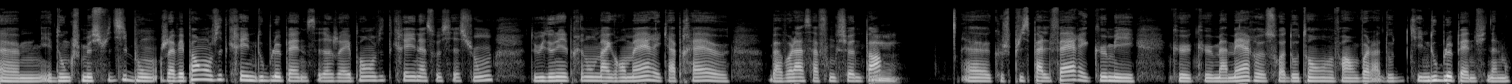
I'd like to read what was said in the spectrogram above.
Euh, et donc je me suis dit bon, j'avais pas envie de créer une double peine, c'est-à-dire que j'avais pas envie de créer une association, de lui donner le prénom de ma grand-mère et qu'après, euh, bah voilà, ça fonctionne pas. Mhm. Euh, que je puisse pas le faire et que mes que, que ma mère soit d'autant enfin voilà qui est une double peine finalement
